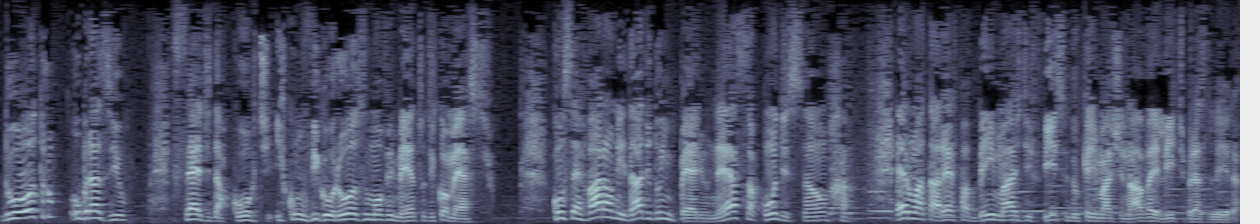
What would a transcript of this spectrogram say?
Do outro, o Brasil, sede da corte e com um vigoroso movimento de comércio. Conservar a unidade do império nessa condição era uma tarefa bem mais difícil do que imaginava a elite brasileira.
